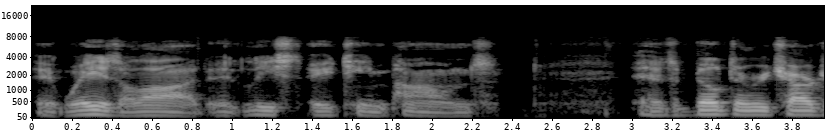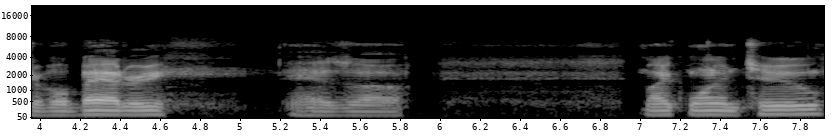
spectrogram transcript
It weighs a lot, at least 18 pounds. It has a built-in rechargeable battery. It has a mic 1 and 2.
